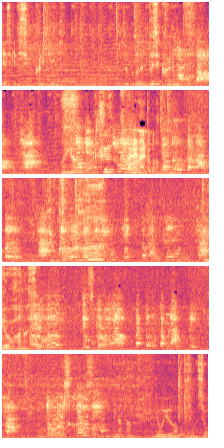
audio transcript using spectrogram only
形式でしっかり来ました。ことで無事帰れます。危うく帰れないとこだっよかった。っていうお話。皆さん。余裕は持ちましょう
